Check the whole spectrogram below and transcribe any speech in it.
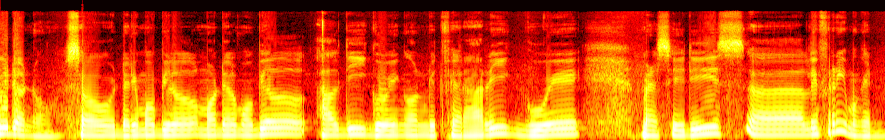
We don't know. So dari mobil model mobil Aldi going on with Ferrari, gue Mercedes eh, livery mungkin.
